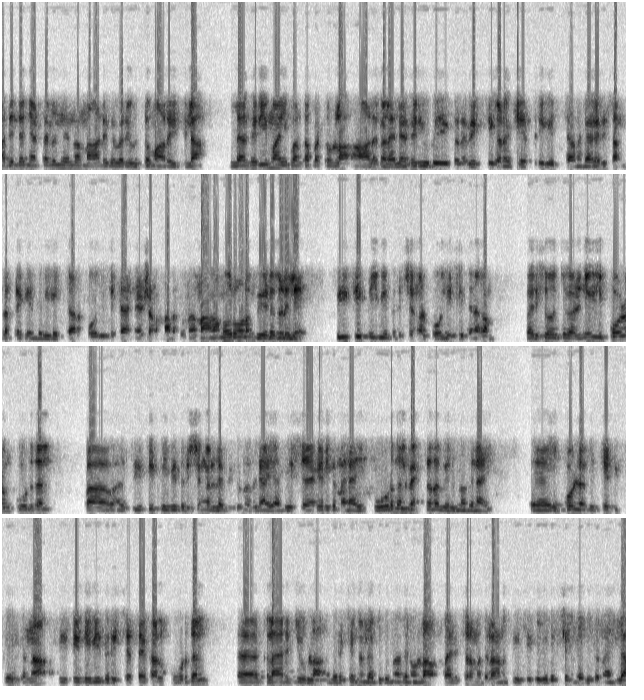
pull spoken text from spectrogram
അതിന്റെ ഞെട്ടലിൽ നിന്ന് നാളിതുവരെ വിട്ടുമാറിയിട്ടില്ല ലഹരിയുമായി ബന്ധപ്പെട്ടുള്ള ആളുകളെ ലഹരി ഉപയോഗിക്കുന്ന വ്യക്തികളെ കേന്ദ്രീകരിച്ചാണ് ലഹരി സംഘത്തെ കേന്ദ്രീകരിച്ചാണ് പോലീസിന്റെ അന്വേഷണം നടത്തുന്നത്. നാനൂറോളം വീടുകളിലെ സി സി ടി വി ദൃശ്യങ്ങൾ പോലീസ് ഇതിനകം പരിശോധിച്ചു കഴിഞ്ഞു. ഇപ്പോഴും കൂടുതൽ സി സി ടി വി ദൃശ്യങ്ങൾ ലഭിക്കുന്നതിനായി അത് ശേഖരിക്കുന്നതിനായി കൂടുതൽ വ്യക്തത വരുന്നതിനായി ഇപ്പോൾ ലഭിച്ചിരിക്കുന്ന സി സി ടി വി ദൃശ്യത്തെക്കാൾ കൂടുതൽ ക്ലാരിറ്റി ഉള്ള ദൃശ്യങ്ങൾ ലഭിക്കുന്നതിനുള്ള പരിശ്രമത്തിലാണ് സി സി ടി വി ദൃശ്യം ലഭിക്കുന്നില്ല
